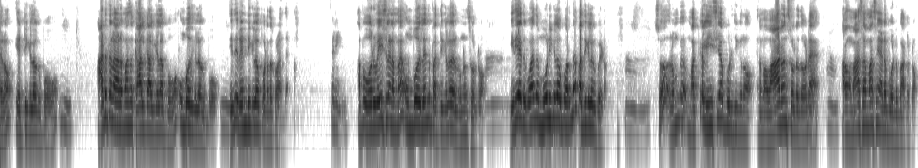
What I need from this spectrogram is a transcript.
ஏறும். எட்டு கிலோக்கு போகும். அடுத்த நாலு மாசம் கால் கால் கிலோ போகும் ஒன்பது கிலோக்கு போகும் ம். இது ரெண்டு கிலோ பிறந்த குழந்தை. சரி அப்போ ஒரு வயசுல நம்ம ஒன்பதுல இருந்து பத்து கிலோ இருக்கணும்னு சொல்றோம். இதே இது குழந்தை மூணு கிலோ பிறந்தா பத்து கிலோக்கு போயிடும். ஸோ ரொம்ப மக்கள் ஈஸியாக புரிஞ்சுக்கணும். நம்ம வாரம்னு சொல்றதோட. அவங்க மாசம் மாசம் எடை போட்டு பார்க்கட்டும்.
